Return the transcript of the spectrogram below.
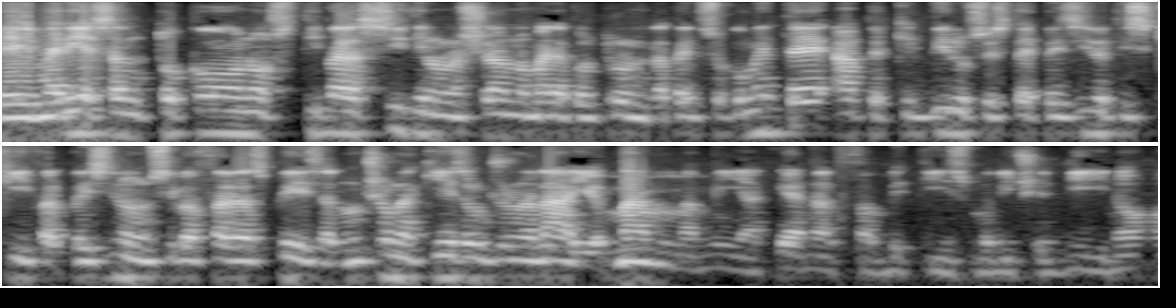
Eh, Maria Santocono, sti parassiti non lasceranno mai la poltrona, la penso come te. Ah, perché il virus sta al paesino ti schifa, al paesino non si va a fare la spesa, non c'è una chiesa, un giornalaio. Mamma mia, che analfabetismo, dice Dino.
